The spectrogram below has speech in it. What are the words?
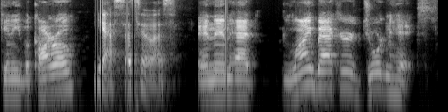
Kenny Vaccaro, Yes, that's who it was. and then at linebacker Jordan Hicks.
